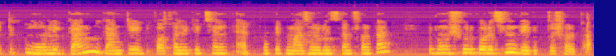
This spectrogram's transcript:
এটা একটু মৌলিক গান। গানটির কথা লিখেছেন অ্যাডভোকেট মাজহারুল ইসলাম সরকার এবং সুর করেছেন দেদীপ্ত সরকার।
